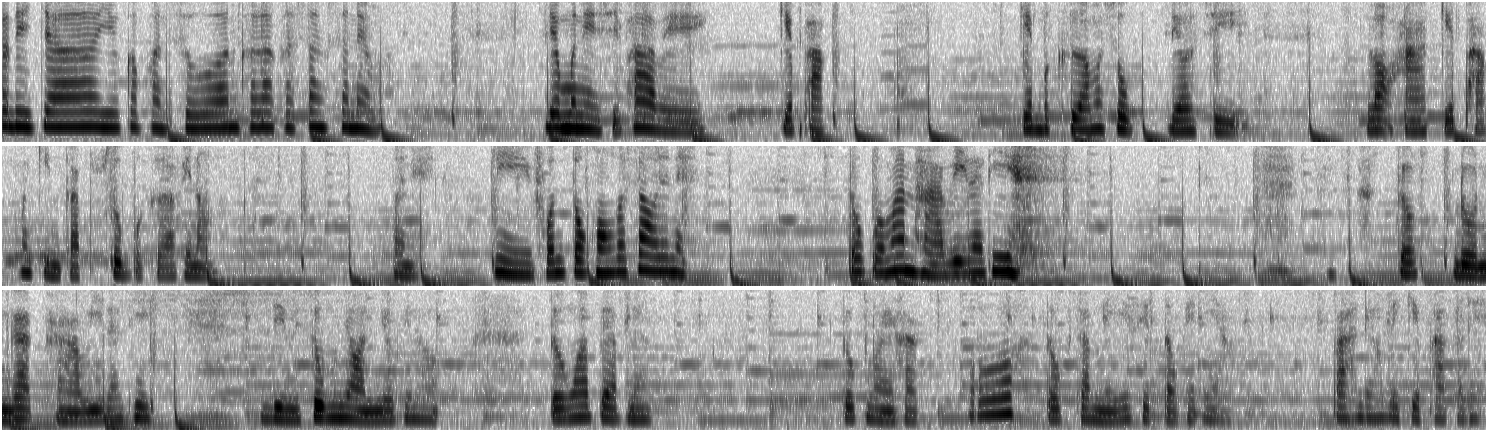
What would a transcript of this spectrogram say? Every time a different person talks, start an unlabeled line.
วัสดีจ้าอยู่กับผันสวนคาราคาซังสแนลเดี๋ยวมื้อนี้สิพาไปเก็บผัก เก็บมะเขือมาสุกเดี๋ยวสิเลาะหาเก็บผักมากินกับซุปมะเขือพี่น้องมื้อนี้นี่ฝนตกของก็เศร้าเลยเนี่ยตกประมาณหาวินาทีตกโดนกักหาวินาทีดินซุ่มหย่อนอยู่พี่น้องตกว่าแป๊บหนึงตกหน่อยค่ะ โอ้ตกจำนี้สิตกเห็ดอย่างป่ะเดี๋ยวไปเก็บผักกันเลย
